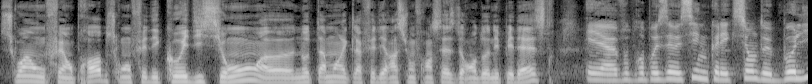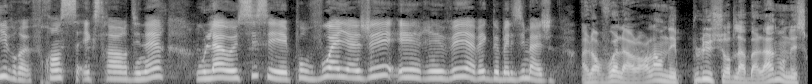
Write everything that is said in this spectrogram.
soit on fait en propre, soit on fait des coéditions, notamment avec la Fédération française de randonnée pédestre. Et vous proposez aussi une collection de beaux livres France extraordinaire, où là aussi c'est pour voyager et rêver avec de belles images. Alors voilà, alors là on n'est plus sur de la balade, on est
